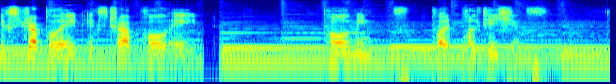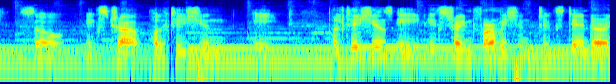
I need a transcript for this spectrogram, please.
Extrapolate extrapolate pol means politicians. So extra politician aid. Politicians aid extra information to extend or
